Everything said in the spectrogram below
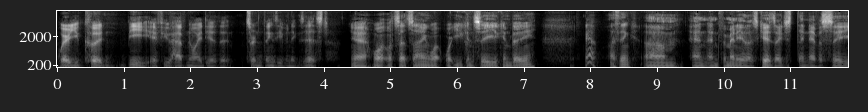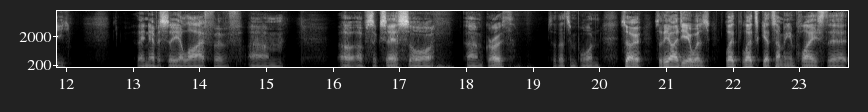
where you could be if you have no idea that certain things even exist. Yeah, what, what's that saying? What what you can see, you can be. Yeah. I think, um, and and for many of those kids, they just they never see, they never see a life of um, of, success or um, growth. So that's important. So so the idea was let let's get something in place that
